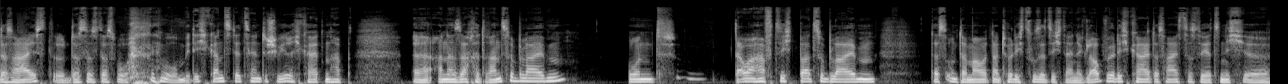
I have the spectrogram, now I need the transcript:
Das heißt, das ist das, wo, womit ich ganz dezente Schwierigkeiten habe, äh, an der Sache dran zu bleiben und dauerhaft sichtbar zu bleiben. Das untermauert natürlich zusätzlich deine Glaubwürdigkeit. Das heißt, dass du jetzt nicht äh,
